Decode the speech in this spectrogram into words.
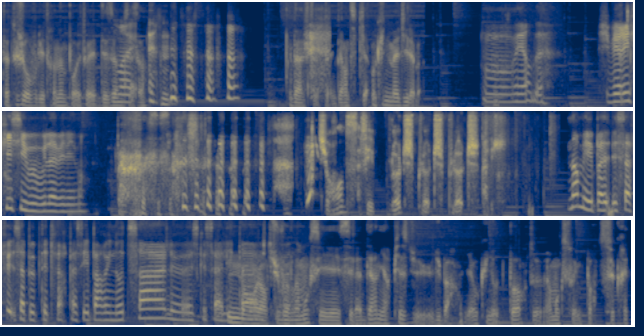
T'as toujours voulu être un homme pour les toilettes des hommes, Ouais. c'est ça Bah, je te garantis qu'il n'y a aucune magie là-bas. Oh merde. Je vérifie si vous vous lavez les mains. C'est ça. Tu rentres, ça fait plotch, plotch, plotch. Non, mais ça, fait, ça peut peut-être faire passer par une autre salle. euh, Est-ce que ça l'étage Non, alors tu vois vraiment que c'est c'est la dernière pièce du, du bar. Il n'y a aucune autre porte, euh, à moins que ce soit une porte secrète.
